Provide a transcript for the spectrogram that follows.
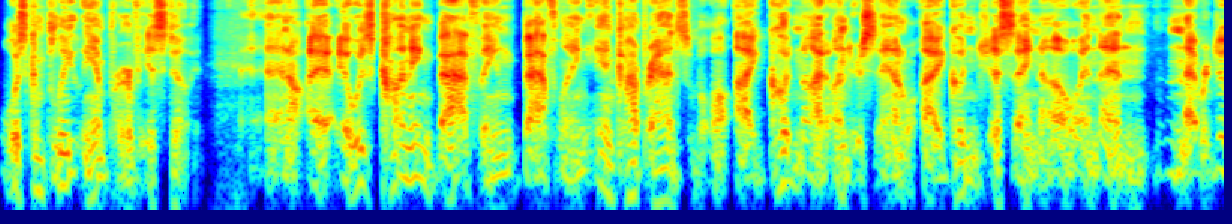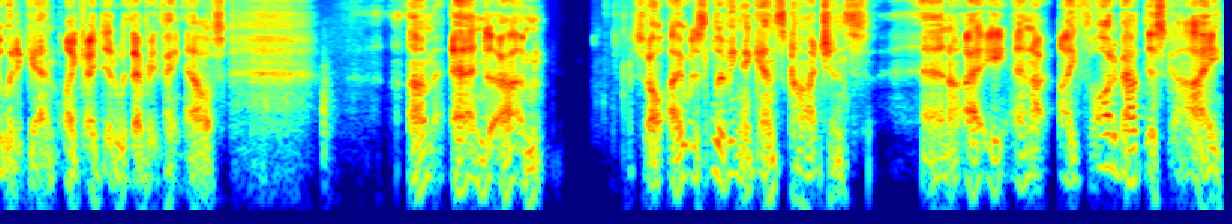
was completely impervious to it and I, it was cunning, baffling, baffling, incomprehensible. I could not understand why I couldn't just say no and then never do it again, like I did with everything else. Um, and um, so I was living against conscience, and I and I, I thought about this guy,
